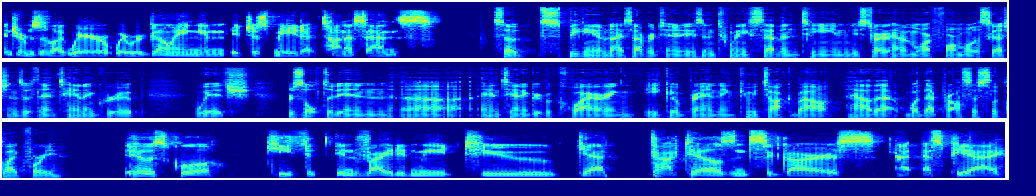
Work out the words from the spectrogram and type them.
in terms of like where where we're going, and it just made a ton of sense. So, speaking of nice opportunities, in 2017, you started having more formal discussions with Antenna Group, which resulted in uh, Antenna Group acquiring Eco Branding. Can we talk about how that, what that process looked like for you? It was cool. Keith invited me to get cocktails and cigars at SPI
